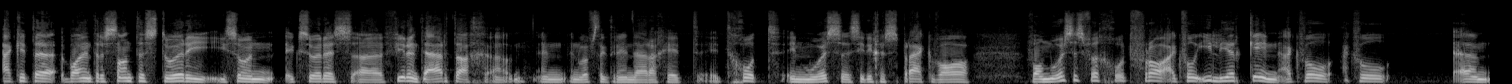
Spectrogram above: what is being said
ek het 'n baie interessante storie hierso in Eksodus uh 34 um, in in hoofstuk 33 het het God en Moses hierdie gesprek waar waar Moses vir God vra, ek wil u leer ken. Ek wil ek wil ehm um,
